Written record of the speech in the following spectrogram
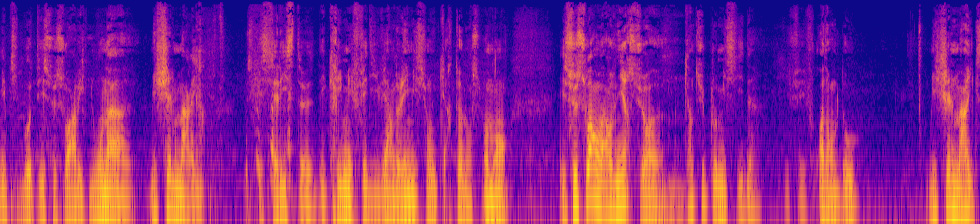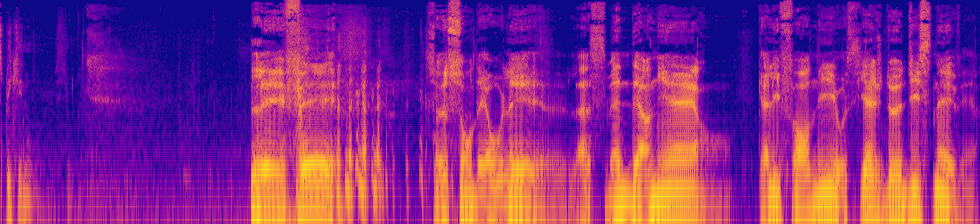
mes petites beautés. Ce soir avec nous, on a euh, Michel Marie, le spécialiste euh, des crimes et faits divers de l'émission. Il cartonne en ce moment. Et ce soir, on va revenir sur euh, quintuple homicide qui fait froid dans le dos. Michel Marie, expliquez-nous. Les faits se sont déroulés euh, la semaine dernière en Californie au siège de Disney vers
